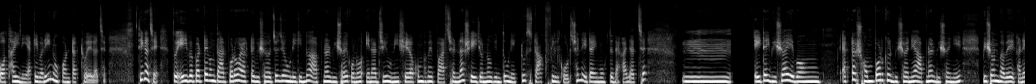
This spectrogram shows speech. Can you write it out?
কথাই নেই, একেবারেই নো কন্ট্যাক্ট হয়ে গেছেন। ঠিক আছে? তো এই ব্যাপারটা এবং তারপরেও আর একটা বিষয় হচ্ছে যে উনি কিন্তু আপনার বিষয়ে কোনো এনার্জি উনি সেরকমভাবে পারছেন না, সেই জন্য কিন্তু উনি একটু স্টাক ফিল করছেন। এটা এই মুহূর্তে দেখা যাচ্ছে। এইটাই বিষয় এবং একটা সম্পর্কের বিষয় নিয়ে, আপনার বিষয় নিয়ে ভীষণভাবে এখানে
